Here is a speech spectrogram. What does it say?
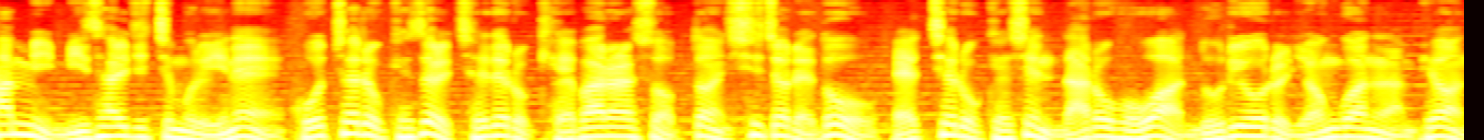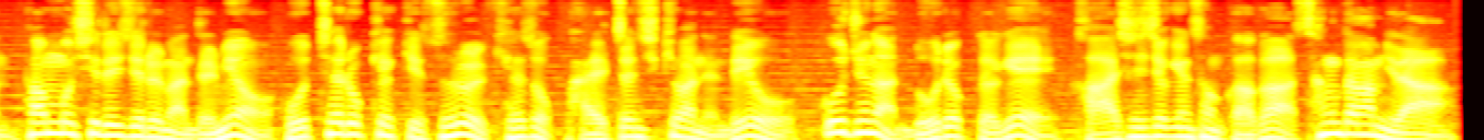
한미 미사일 지침으로 인해 고체 로켓을 제대로 개발할 수 없던 시절에도 액체 로켓인 나로호와 누리호를 연구하는 한편 현무 시리즈를 만들며 고체 로켓 기술을 계속 발전시켜 왔는데요. 꾸준한 노력 덕에 가시적인 성과가 상당합니다.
